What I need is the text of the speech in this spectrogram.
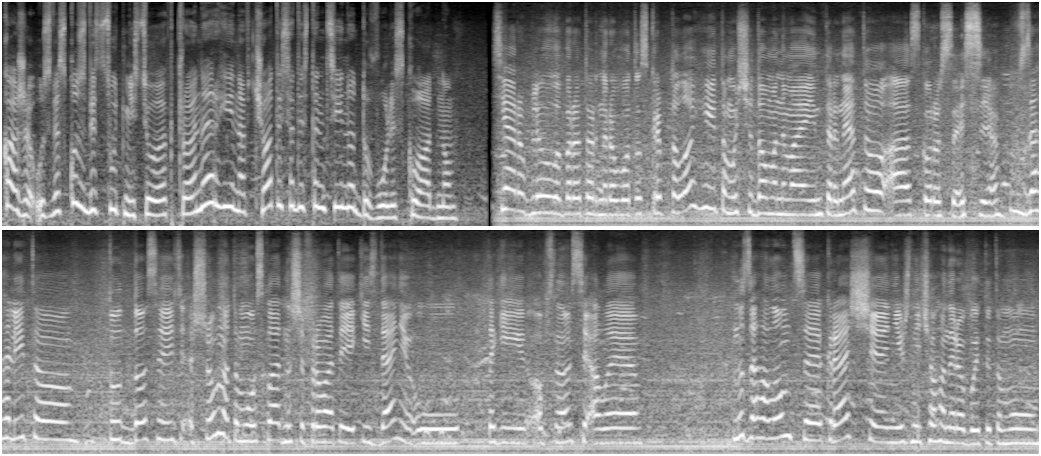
Каже, у зв'язку з відсутністю електроенергії навчатися дистанційно доволі складно. Я роблю лабораторну роботу з криптології, тому що вдома немає інтернету, а скоро сесія. Взагалі-то тут досить шумно, тому складно шифрувати якісь дані у такій обстановці, але ну загалом це краще ніж нічого не робити, тому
